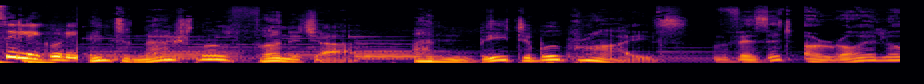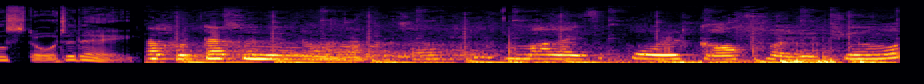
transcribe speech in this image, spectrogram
Siliguri International Furniture. Unbeatable price. Visit a Royal store today. खुट्टा सुनिनु भएको छ मलाई चाहिँ कोल्ड कफहरू थियो हो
